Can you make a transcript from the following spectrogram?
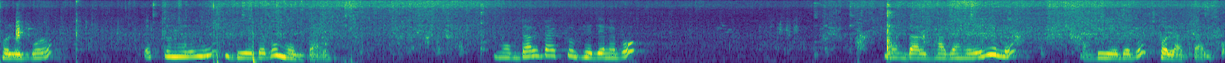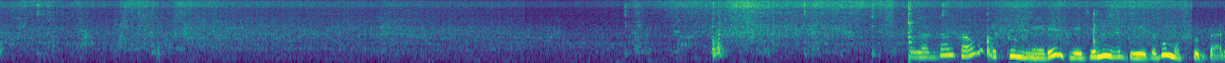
হলুদ গুঁড়ো। একটু নেড়ে নিয়ে দিয়ে দেবো মুগ ডাল। মুগ ডালটা একটু ভেজে নেব। মুগ ডাল ভাজা হয়ে গেলে দিয়ে দেবো ছোলার ডাল। ছোলার ডালটাও একটু নেড়ে ভেজে নিয়ে দিয়ে দেবো মসুর ডাল।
